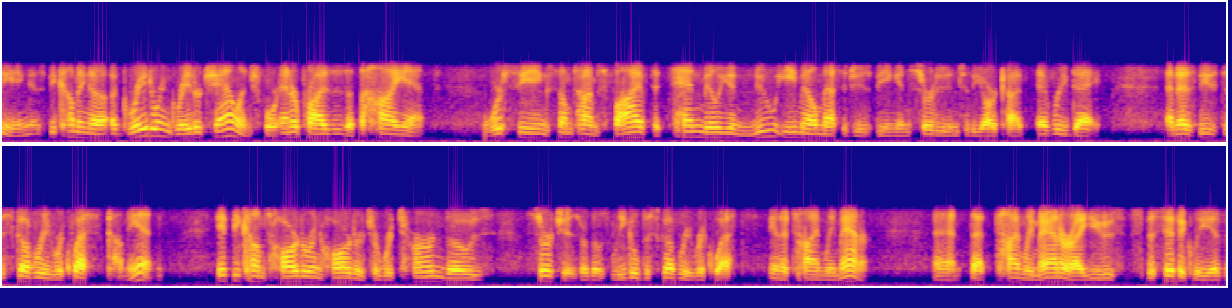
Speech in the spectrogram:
seeing is becoming a, a, greater and greater challenge for enterprises at the high end. We're seeing sometimes 5 to 10 million new email messages being inserted into the archive every day. And as these discovery requests come in, it becomes harder and harder to return those searches or those legal discovery requests in a timely manner. And that timely manner I use specifically, if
